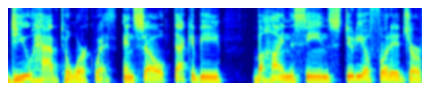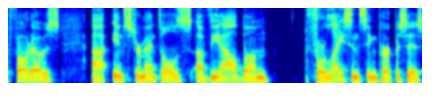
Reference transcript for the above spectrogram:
do you have to work with. And so that could be behind the scenes studio footage or photos, uh, instrumentals of the album for licensing purposes,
